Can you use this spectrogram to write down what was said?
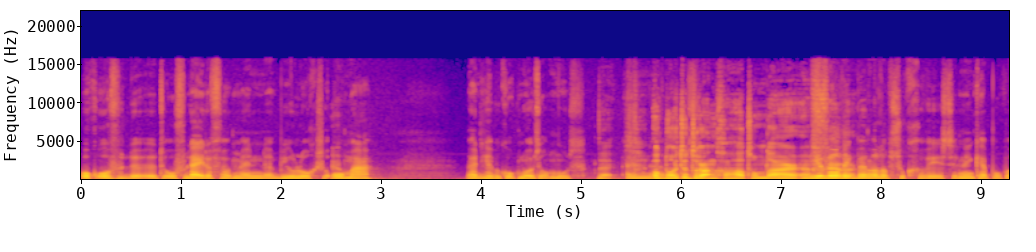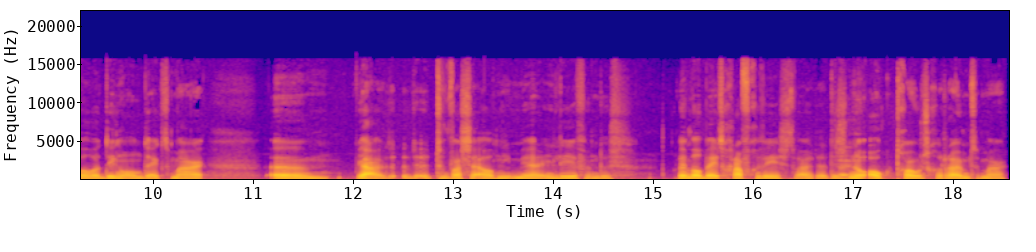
Ook over de, het overlijden van mijn eh, biologische Ja. oma. Maar die heb ik ook nooit ontmoet. Nee. En, Ook eh, nooit de drang gehad om daar. Uh, Jawel, verder- ik ben wel op zoek geweest en ik heb ook wel wat dingen ontdekt. Maar ehm, ja, toen was ze al niet meer in leven. Dus ik ben wel bij het graf geweest. Waar, dat is nu ook trouwens geruimd, maar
